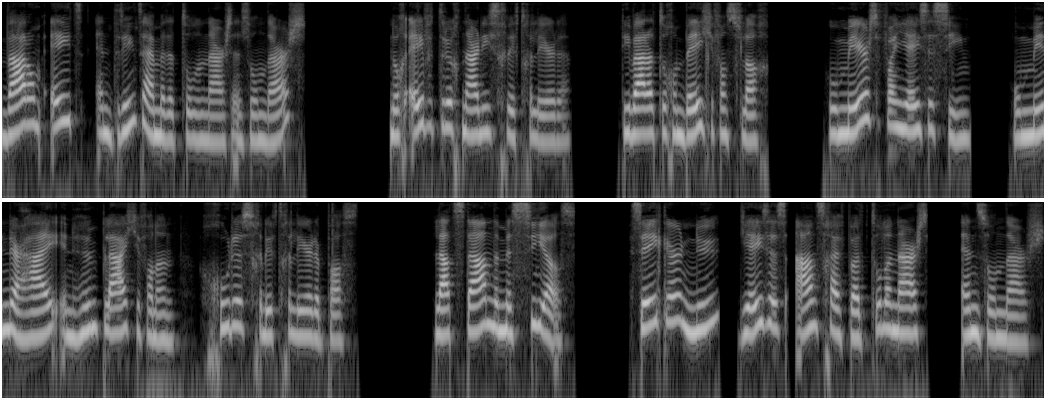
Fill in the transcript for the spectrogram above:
Waarom eet en drinkt hij met de tollenaars en zondaars? Nog even terug naar die schriftgeleerden. Die waren toch een beetje van slag. Hoe meer ze van Jezus zien, hoe minder hij in hun plaatje van een goede schriftgeleerde past. Laat staan de Messias. Zeker nu Jezus aanschuift bij tollenaars en zondaars.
